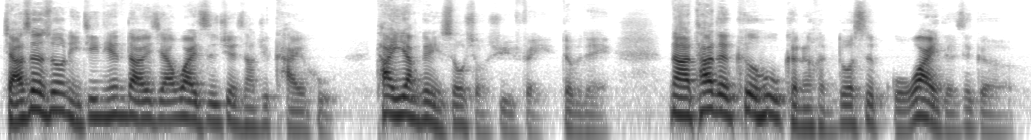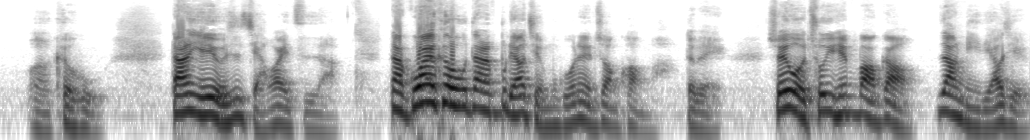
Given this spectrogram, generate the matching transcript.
假设说你今天到一家外资券商去开户，他一样跟你收手续费，对不对？那他的客户可能很多是国外的这个呃客户，当然也有是假外资啊。那国外客户当然不了解我们国内的状况嘛，对不对？所以我出一篇报告，让你了解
